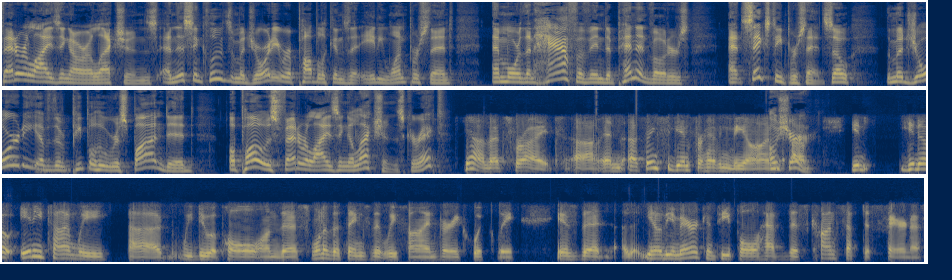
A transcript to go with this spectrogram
federalizing our elections, and this includes a majority of Republicans at 81% and more than half of independent voters at 60%. So the majority of the people who responded oppose federalizing elections, correct? Yeah, that's right. Uh, and uh, thanks again for having me on. Oh, sure. Uh, you, you know, anytime we uh, we do a poll on this, one of the things that we find very quickly is that uh, you know the American people have this concept of fairness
